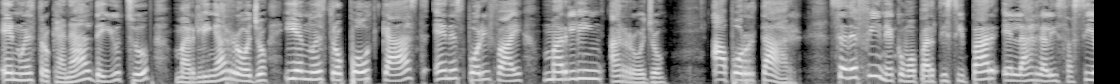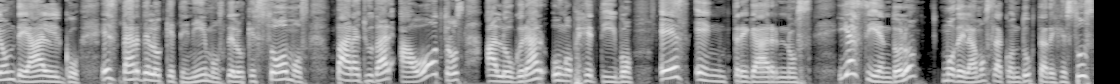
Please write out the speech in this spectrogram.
en nuestro canal de YouTube, Marlín Arroyo, y en nuestro podcast en Spotify, Marlín Arroyo. Aportar se define como participar en la realización de algo, es dar de lo que tenemos, de lo que somos, para ayudar a otros a lograr un objetivo, es entregarnos. Y haciéndolo, modelamos la conducta de Jesús,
